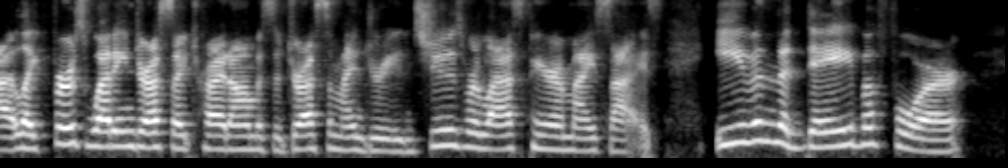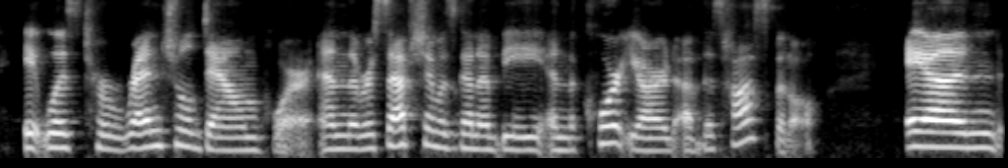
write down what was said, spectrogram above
I, like first wedding dress I tried on was the dress of my dreams. Shoes were last pair of my size. Even the day before, it was torrential downpour and the reception was going to be in the courtyard of this hospital. And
